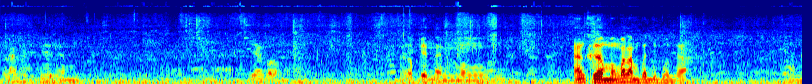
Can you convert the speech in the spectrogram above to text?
กำลังจะเป็นนั่นยังก่อนแล้วก็เป็นนั่นมองทางเครื่องมองมะลำเป็นญี่ปุ่นละอืม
